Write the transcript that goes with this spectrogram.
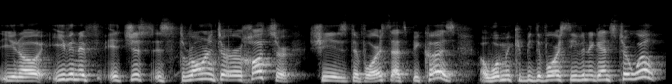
you know, even if it just is thrown into her chutzner, she is divorced. That's because a woman can be divorced even against her will.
